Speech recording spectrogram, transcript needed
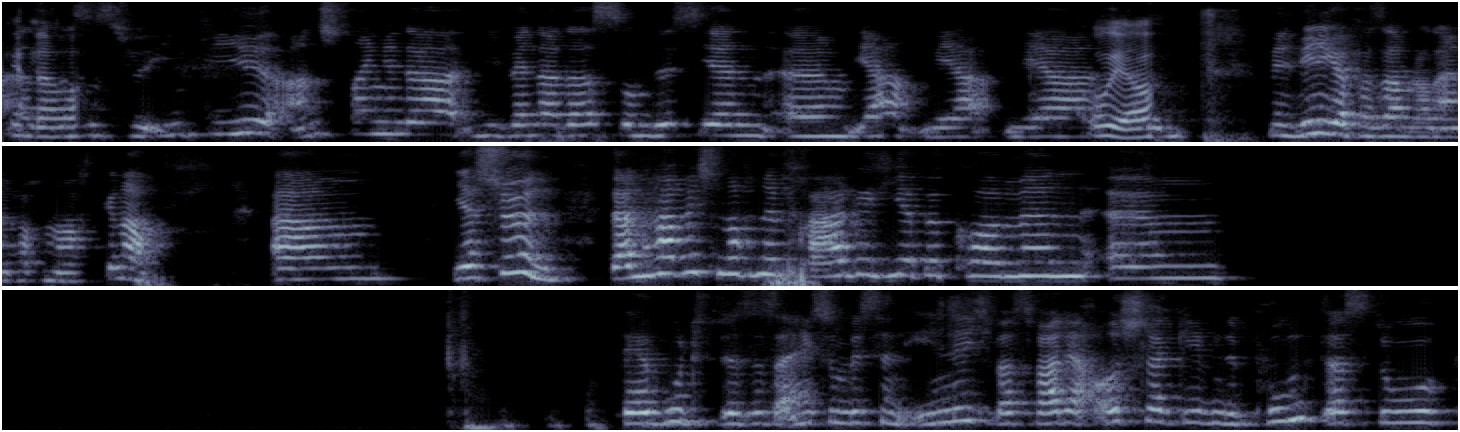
also genau. das ist für ihn viel anstrengender, wie wenn er das so ein bisschen, ähm, ja, mehr, mehr, Oh ja. ähm, mit weniger Versammlung einfach macht. Genau. Ähm, ja, schön. Dann habe ich noch eine Frage hier bekommen. Ähm, ja gut, das ist eigentlich so ein bisschen ähnlich. Was war der ausschlaggebende Punkt, dass du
